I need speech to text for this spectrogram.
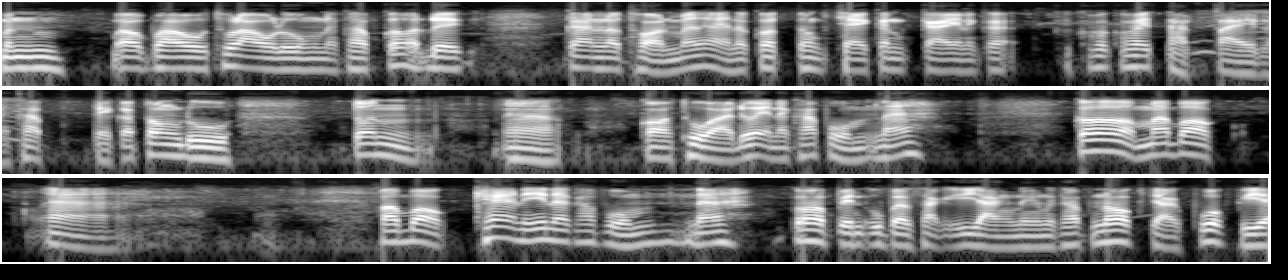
มันเบาๆทุเราลงนะครับ ก็โดยการเราถอนไม่ได้ แล้วก็ต้องใช้กันไกรแล้วก็ค่อยๆตัดไปนะครับ แต่ก็ต้องดูต้นอ่ากอถั่วด้วยนะครับ ผมนะ ก็มาบอกอ่ามาบอกแค่นี้นะครับ ผมนะ ก็เป็นอุปสรรคอีกอย่างหนึ่งนะครับ นอกจากพวกเพีย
